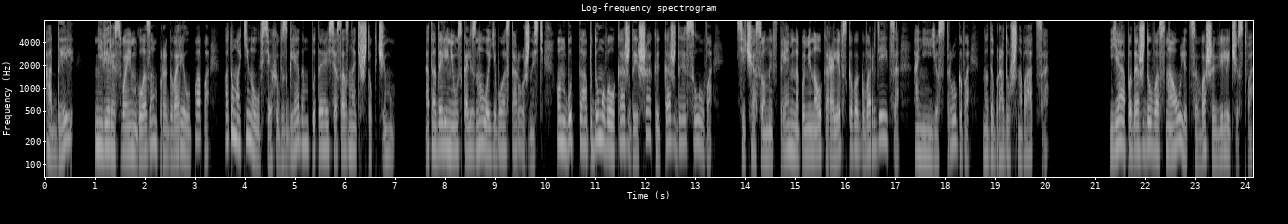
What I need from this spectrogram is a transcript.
«Адель?» — не веря своим глазам, проговорил папа, потом окинул всех взглядом, пытаясь осознать, что к чему — от Адель не ускользнула его осторожность. Он будто обдумывал каждый шаг и каждое слово. Сейчас он и впрямь напоминал королевского гвардейца, а не ее строгого, но добродушного отца. «Я подожду вас на улице, ваше величество»,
